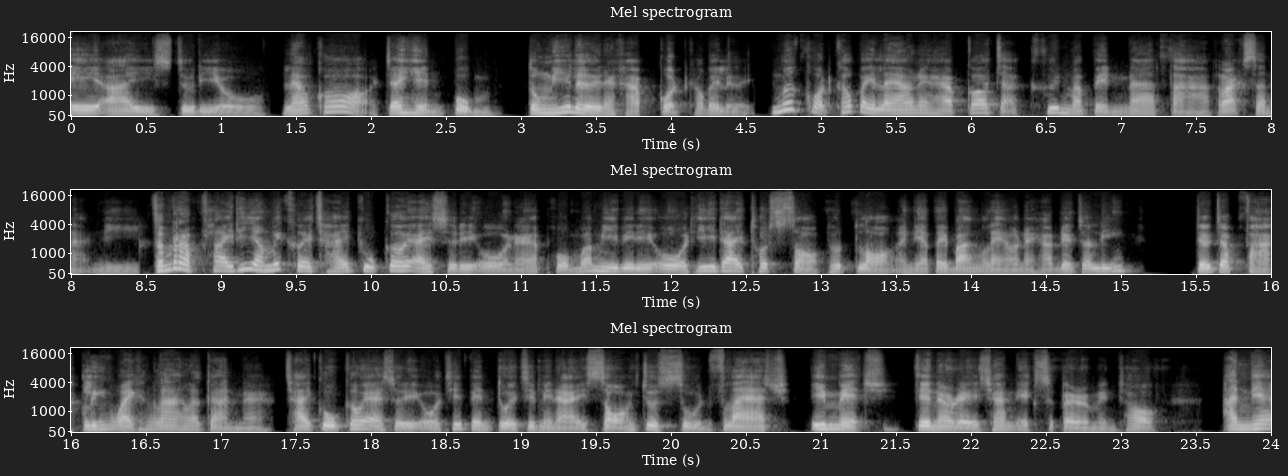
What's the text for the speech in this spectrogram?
AI Studio แล้วก็จะเห็นปุ่มตรงนี้เลยนะครับ กดเข้าไปเลย เมื่อกดเข้าไปแล้วนะครับ ก็จะขึ้นมาเป็นหน้าตาลักษณะนี้สำหรับใครที่ยังไม่เคยใช้ Google AI Studio นะ ผมว่ามีวิดีโอที่ได้ทดสอบทดลองอันนี้ไปบ้างแล้วนะครับ เดี๋ยวจะลิงก์เดี๋ยวจะฝากลิงก์ไว้ข้างล่างแล้วกันนะ ใช้ Google AI Studio ที่เป็นตัว Gemini 2.0 Flash Image Generation Experimental อันเนี้ย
